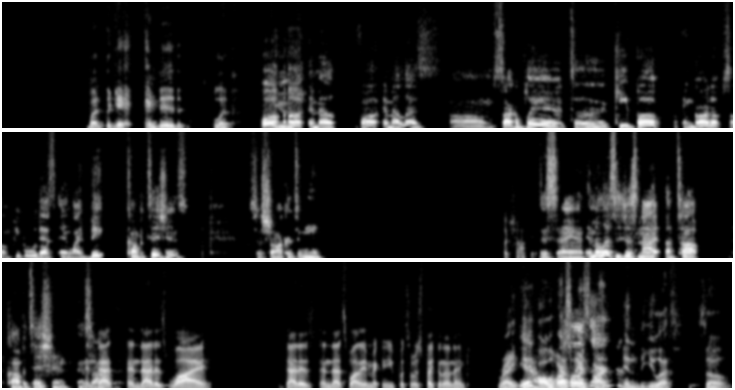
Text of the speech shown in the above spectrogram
But the game did flip. For Huge. uh ML for MLS um soccer player to keep up and guard up some people that's in like big competitions, it's a shocker to me. A shocker. Just saying, MLS is just not a top competition. And soccer. that's and that is why that is and that's why they're making you put some respect on their names. Right. Yeah, And all of our that's all I players aren't in the US. So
